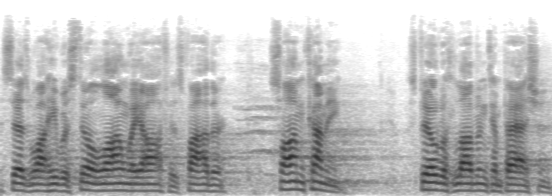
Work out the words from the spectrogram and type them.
It says, while he was still a long way off, his father saw him coming was filled with love and compassion.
